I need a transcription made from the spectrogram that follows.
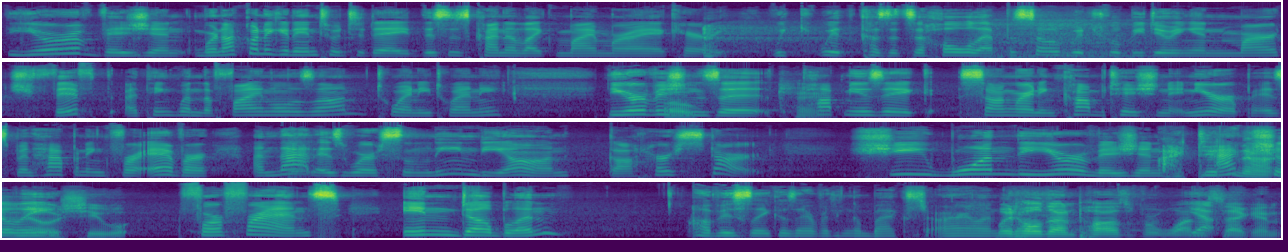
The Eurovision, we're not going to get into it today. This is kind of like my Mariah Carey, because it's a whole episode, which we'll be doing in March 5th, I think, when the final is on, 2020. The Eurovision's a Okay. pop music songwriting competition in Europe. It has been happening forever, and that is where Celine Dion got her start. She won the Eurovision I did actually not know she. W- for France in Dublin, obviously because everything goes back to Ireland. Wait, hold on. Pause for one Yep. second.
